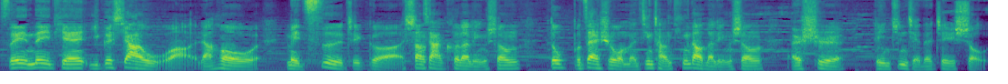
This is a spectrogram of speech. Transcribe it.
所以那天一个下午啊，然后每次这个上下课的铃声都不再是我们经常听到的铃声，而是林俊杰的这首《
